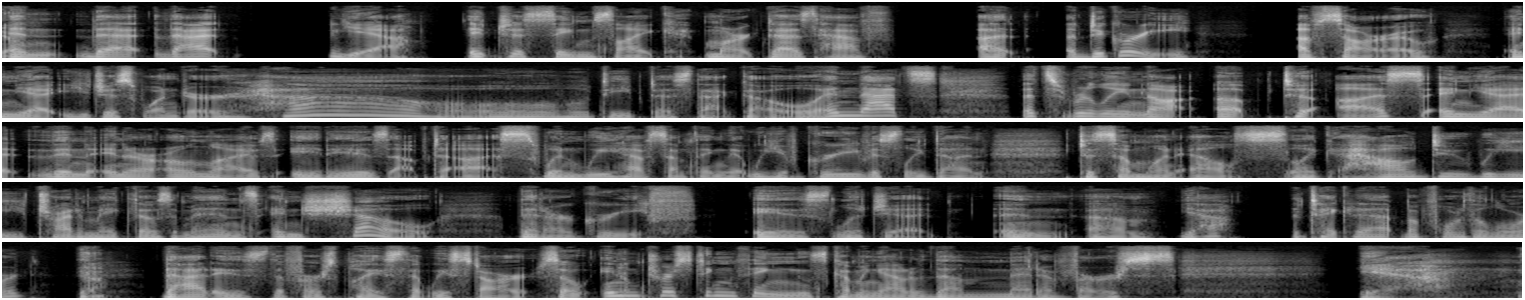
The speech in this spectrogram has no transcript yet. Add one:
Yeah. and that that yeah it just seems like mark does have a, a degree of sorrow and yet you just wonder how deep does that go? And that's that's really not up to us and yet then in our own lives it is up to us. When we have something that we have grievously done to someone else like how do we try to make those amends and show that our grief is legit? And um yeah take that before the lord. That is the first place that we start. So interesting things coming out of the metaverse. Yeah.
